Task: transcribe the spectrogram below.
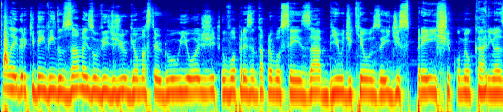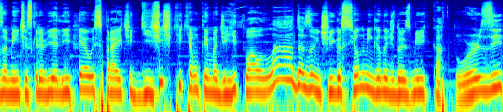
Fala aí, aqui, bem-vindos a mais um vídeo de Yu-Gi-Oh! Master Duel e hoje eu vou apresentar pra vocês a build que eu usei de Sprite, como eu carinhosamente escrevi ali, que é o Sprite Gishki, que é um tema de ritual lá das antigas, se eu não me engano de 2014,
